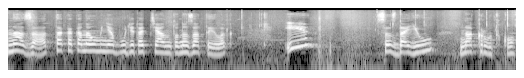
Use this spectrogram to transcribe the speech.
назад, так как она у меня будет оттянута на затылок. И создаю накрутку.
